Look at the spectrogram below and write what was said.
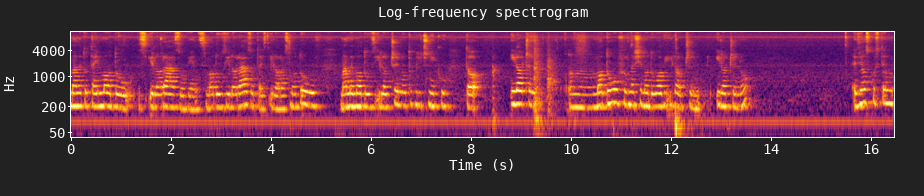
mamy tutaj moduł z ilorazu, więc moduł z ilorazu to jest iloraz modułów. Mamy moduł z iloczynu tu w liczniku, to iloczyn y, modułów równa się modułowi iloczyn, iloczynu. W związku z tym,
